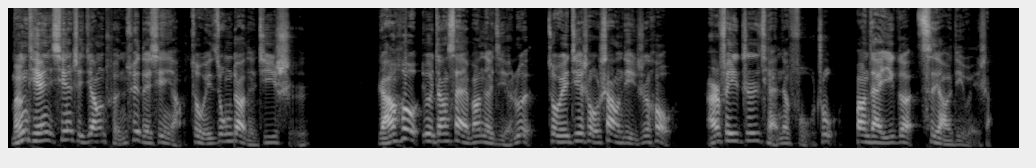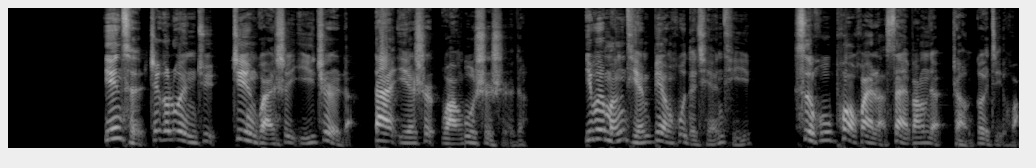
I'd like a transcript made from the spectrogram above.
蒙恬先是将纯粹的信仰作为宗教的基石，然后又将塞邦的结论作为接受上帝之后而非之前的辅助放在一个次要地位上。因此，这个论据尽管是一致的，但也是罔顾事实的，因为蒙恬辩护的前提。似乎破坏了塞邦的整个计划。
